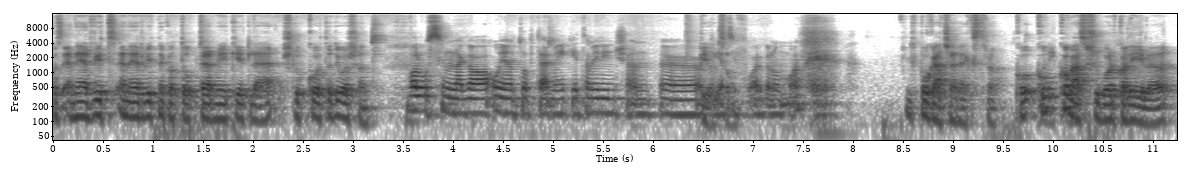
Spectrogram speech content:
Akkor az Enervit, Enervitnek a top termékét leslukkolta gyorsan? Valószínűleg a, olyan top termékét, ami nincsen ö, piaci forgalomban. Pogácsár extra. Ko- ko- kovász suborka lével.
